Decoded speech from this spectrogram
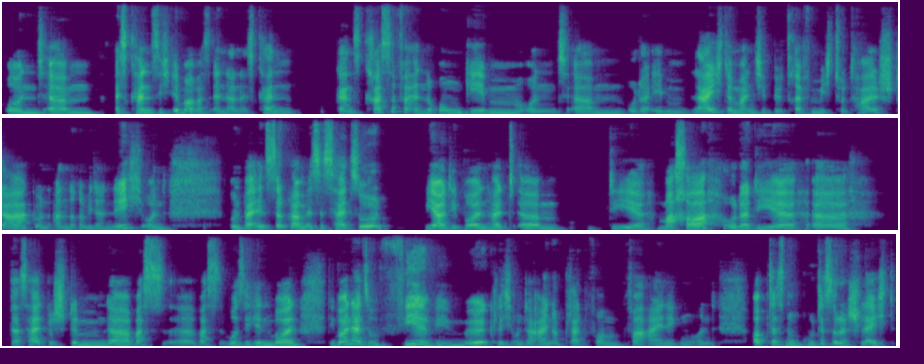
Und ähm, es kann sich immer was ändern. Es kann ganz krasse Veränderungen geben und ähm, oder eben leichte. Manche betreffen mich total stark und andere wieder nicht. Und, und bei Instagram ist es halt so, ja, die wollen halt ähm, die Macher oder die äh, das halt bestimmen da, was, äh, was, wo sie hinwollen. Die wollen halt so viel wie möglich unter einer Plattform vereinigen. Und ob das nun gut ist oder schlecht,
